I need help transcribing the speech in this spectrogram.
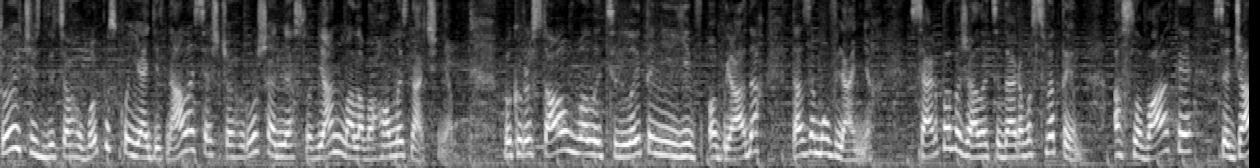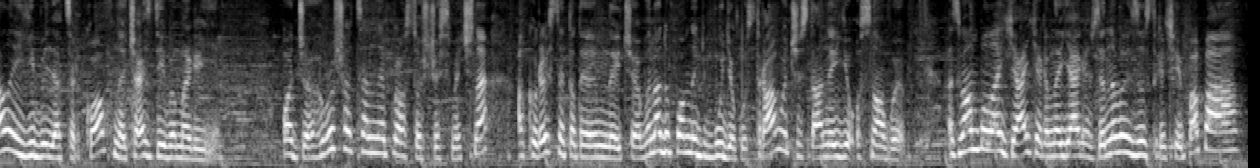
Готуючись до цього випуску, я дізналася, що груша для слов'ян мала вагоме значення. Використовували цілителі її в обрядах та замовляннях. Серби вважали це дерево святим, а словаки саджали її біля церков на честь Діви Марії. Отже, груша це не просто щось смачне, а корисне та таємниче. Вона доповнить будь-яку страву чи стане її основою. А з вами була я, Ярина Яриш. До нових зустрічей, Па-па!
